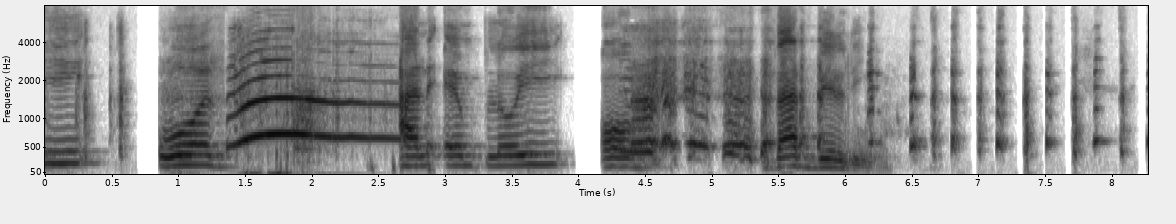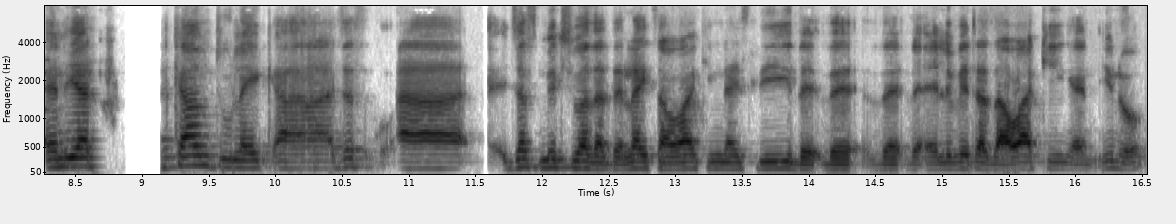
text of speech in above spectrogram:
He was an employee of that building. And he had come to like uh, just uh, just make sure that the lights are working nicely, the, the, the, the elevators are working, and you know,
